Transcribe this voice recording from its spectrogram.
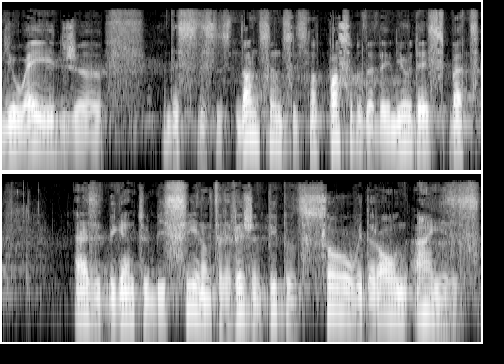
new age. Uh, this, this is nonsense, it's not possible that they knew this, but as it began to be seen on television, people saw with their own eyes.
